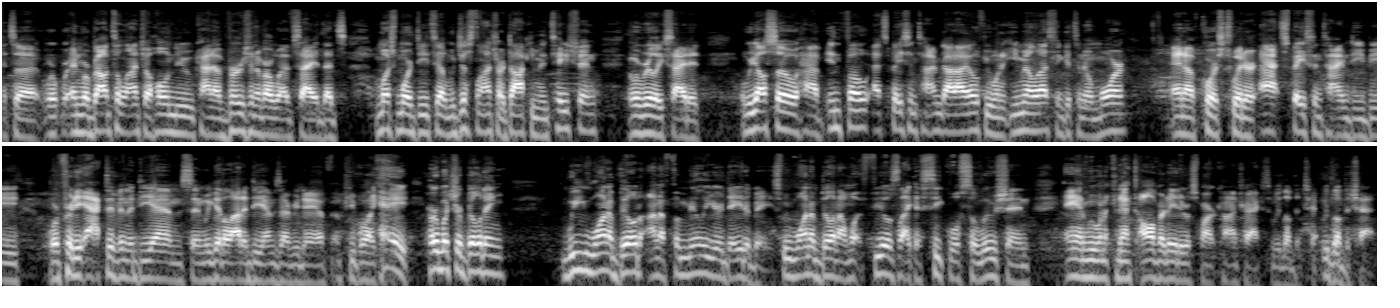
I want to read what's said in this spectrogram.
It's a we're, and we're about to launch a whole new kind of version of our website that's much more detailed. We just launched our documentation, and we're really excited. We also have info at spaceandtime.io if you want to email us and get to know more. And of course, Twitter at spaceandtimedb. We're pretty active in the DMs, and we get a lot of DMs every day of, of people like, "Hey, heard what you're building. We want to build on a familiar database. We want to build on what feels like a SQL solution, and we want to connect all of our data to smart contracts. We'd love to chat. We'd love to chat."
